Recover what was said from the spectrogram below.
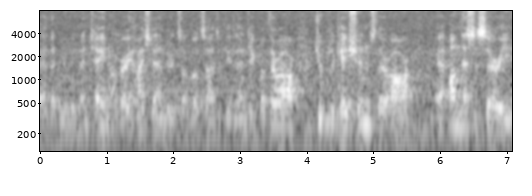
uh, that we will maintain our very high standards on both sides of the Atlantic, but there are duplications, there are unnecessary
